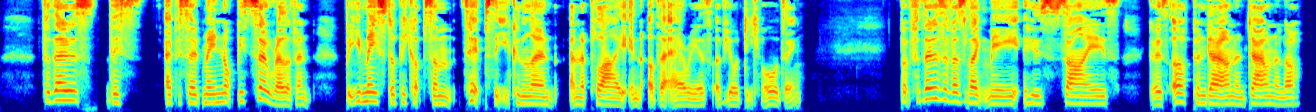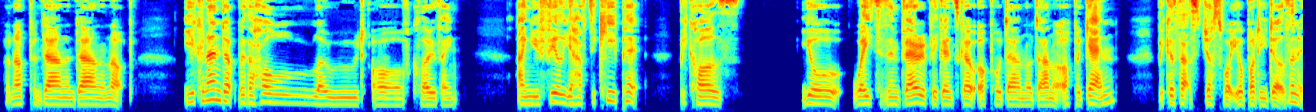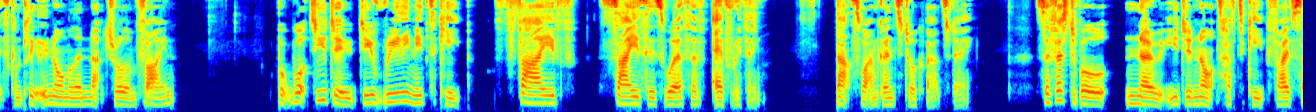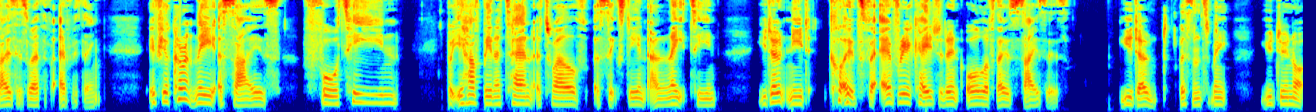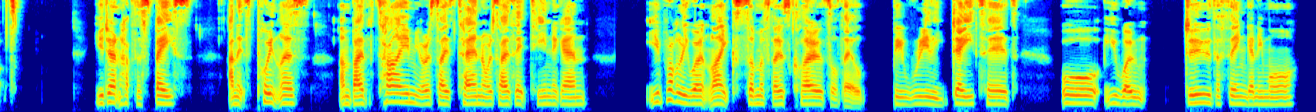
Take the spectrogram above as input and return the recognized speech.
For those, this episode may not be so relevant, but you may still pick up some tips that you can learn and apply in other areas of your dehoarding. But for those of us like me whose size goes up and down and down and up and up and down and down and up, you can end up with a whole load of clothing and you feel you have to keep it because your weight is invariably going to go up or down or down or up again because that's just what your body does and it's completely normal and natural and fine. But what do you do? Do you really need to keep five sizes worth of everything? That's what I'm going to talk about today. So first of all, no, you do not have to keep five sizes worth of everything. If you're currently a size 14, but you have been a 10, a 12, a 16 and an 18, you don't need clothes for every occasion in all of those sizes. You don't. Listen to me. You do not. You don't have the space and it's pointless. And by the time you're a size 10 or a size 18 again, you probably won't like some of those clothes or they'll be really dated or you won't do the thing anymore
